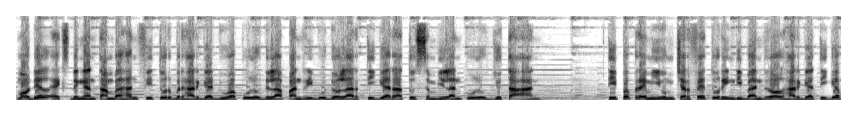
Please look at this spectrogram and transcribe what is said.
Model X dengan tambahan fitur berharga 28.000 dolar 390 jutaan. Tipe premium CR-V Touring dibanderol harga 33.000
